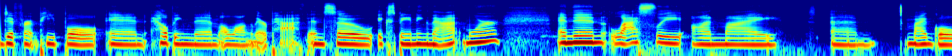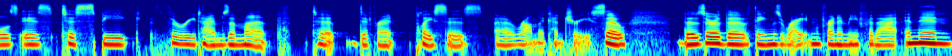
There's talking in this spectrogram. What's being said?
different people and helping them along their path. And so expanding that more. And then lastly, on my um, my goals is to speak three times a month to different places uh, around the country. So those are the things right in front of me for that. And then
